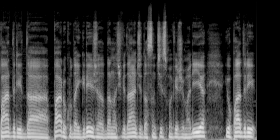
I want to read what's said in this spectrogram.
padre da pároco da Igreja da Natividade da Santíssima Virgem Maria, e o padre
